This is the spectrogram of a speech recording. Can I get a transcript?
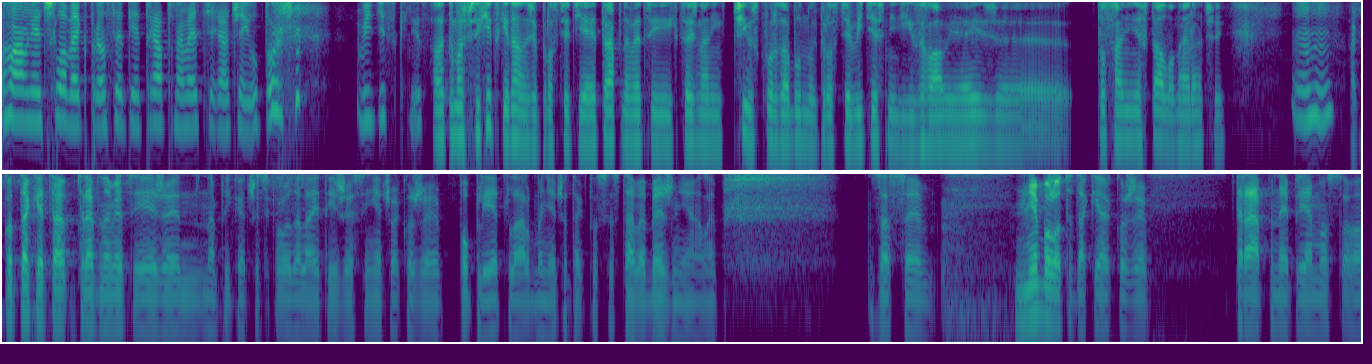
Hlavne človek proste tie trapné veci radšej úplne vytiskne sa. Ale to máš psychicky dané, že proste tie trapné veci chceš na nich čím skôr zabudnúť, proste vytesniť ich z hlavy, hej, že to sa ani nestalo najradšej. Mhm. ako také tá, trápne veci je, že napríklad, čo si povedala aj ty, že si niečo akože poplietla alebo niečo, tak to sa stáva bežne, ale zase nebolo to také akože trápne priamo z toho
